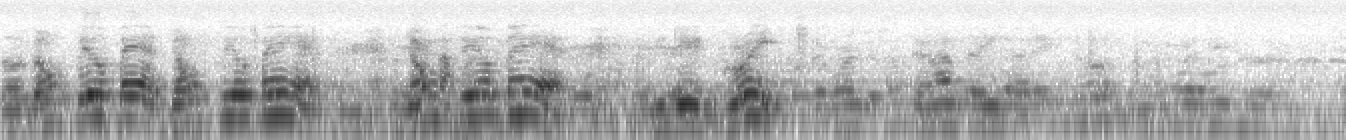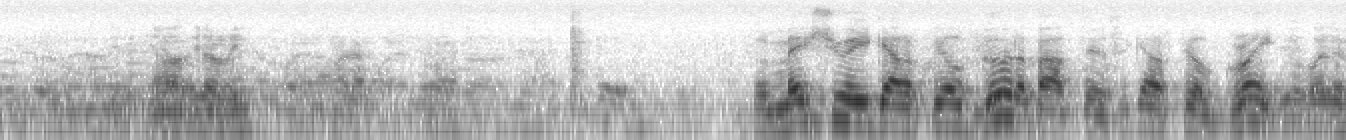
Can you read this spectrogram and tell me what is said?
So don't feel bad. Don't feel bad. Don't feel bad. You did great. But make sure you got to feel good about this. You got to feel great. Tienes que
